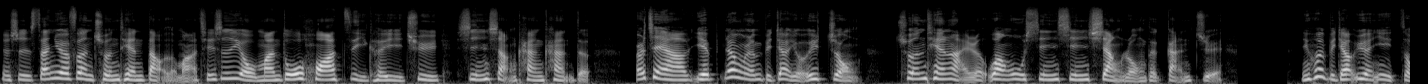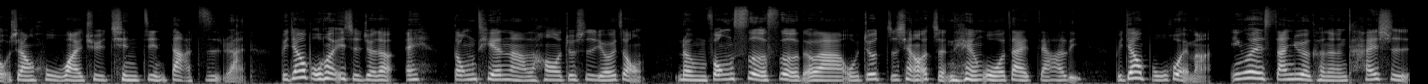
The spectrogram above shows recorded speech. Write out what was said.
就是三月份春天到了嘛，其实有蛮多花季可以去欣赏看看的，而且啊，也让人比较有一种春天来了，万物欣欣向荣的感觉。你会比较愿意走向户外去亲近大自然，比较不会一直觉得哎、冬天啊，然后就是有一种冷风瑟瑟的啊，我就只想要整天窝在家里，比较不会嘛，因为三月可能开始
